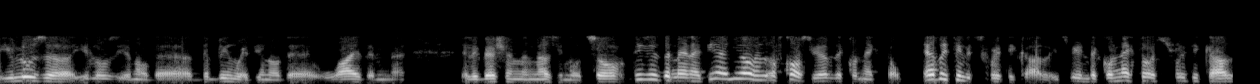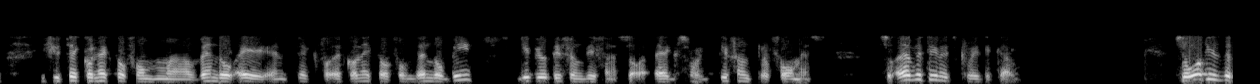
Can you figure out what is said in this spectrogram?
you lose, uh, you lose, you know, the, the beam width, you know, the wide and elevation and azimuth. So this is the main idea. And you know, of course, you have the connector. Everything is critical. It's been the connector is critical. If you take connector from vendor A and take a connector from vendor B, give you different difference, so eggs for different performance. So everything is critical. So what is the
